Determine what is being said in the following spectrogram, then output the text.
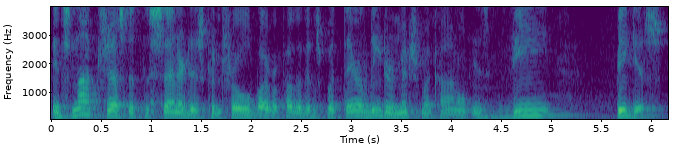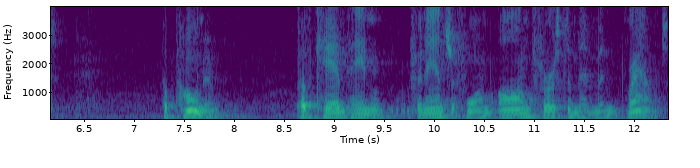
it's not just that the Senate is controlled by Republicans, but their leader, Mitch McConnell, is the biggest opponent of campaign finance reform on First Amendment grounds.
